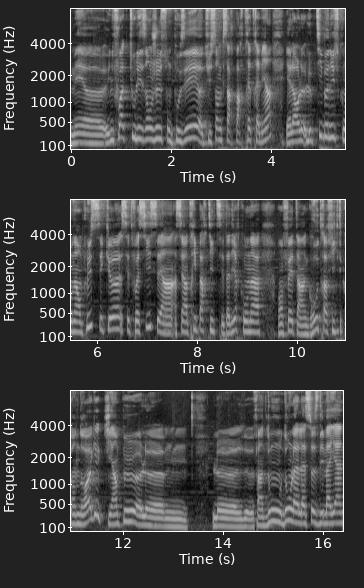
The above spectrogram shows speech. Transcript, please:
Mais euh, une fois que tous les enjeux sont posés, tu sens que ça repart très très bien. Et alors le, le petit bonus qu'on a en plus, c'est que cette fois-ci c'est un c'est un tripartite, c'est-à-dire qu'on a en fait un gros trafic de drogue qui est un peu euh, le hum, enfin dont la, la sauce des Mayans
